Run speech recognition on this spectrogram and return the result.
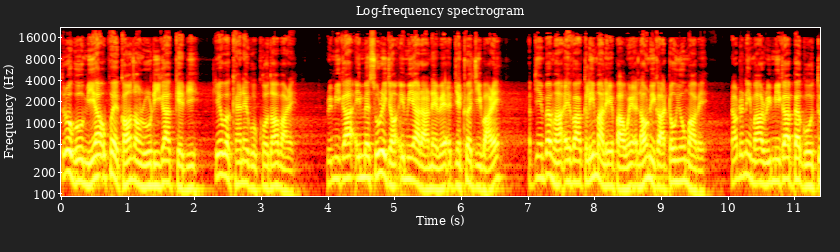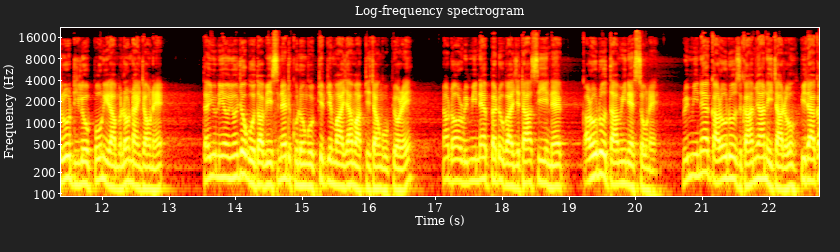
သူတို့ကိုမြေအောက်အဖွဲ့ခေါင်းဆောင်ရိုဒီကကယ်ပြီးလျှက်ဝက်ခန်းထဲကိုခေါ်သွားပါတယ်ရီမီကအိမ်မက်ဆိုးတွေကြောင့်အိမ်မရတာနဲ့ပဲအပြင်ထွက်ကြည့်ပါတယ် အပြင်ဘက်မှာအေဗာကလေးမလေးအပါဝင်အလောင်းတွေကအတုံးယုံပါပဲနောက်တစ်နေ့မှာရီမီကဘက်ကိုသူတို့ဒီလိုပုံးနေတာမလွတ်နိုင်ကြောင်းနဲ့တဲယူနီယံရုံးချုပ်ကိုသွားပြီးစနစ်တစ်ခုလုံးကိုဖြစ်ဖြစ်မှရမှာဖြစ်ကြောင်းကိုပြောတယ်နောက်တော့ရီမီနဲ့ဘက်တို့ကယထာစီးနဲ့ကာရိုတို့တာမီနဲ့စုံတယ်ရီမီနဲ့ကာရိုတို့စကားများနေကြတော့ပီတာက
